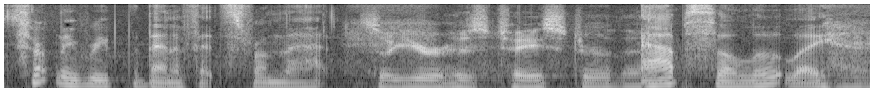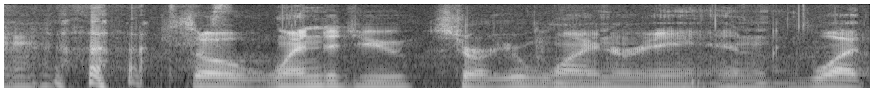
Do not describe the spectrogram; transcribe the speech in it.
certainly reap the benefits from that. So you're his taster then? Absolutely. so when did you start your winery and what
